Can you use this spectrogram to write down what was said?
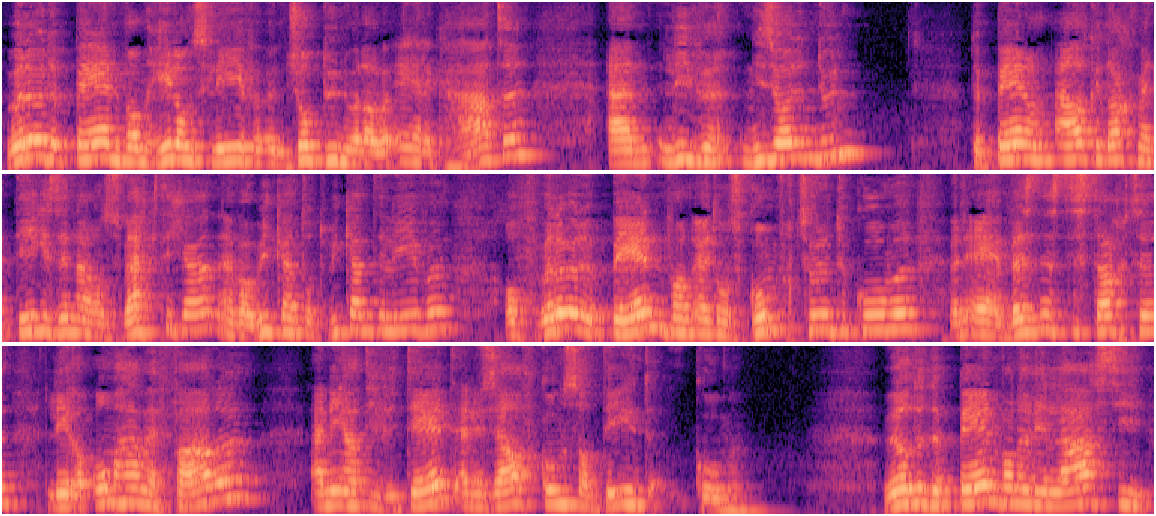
Willen we de pijn van heel ons leven een job doen wat we eigenlijk haten en liever niet zouden doen? De pijn om elke dag met tegenzin naar ons werk te gaan en van weekend tot weekend te leven? Of willen we de pijn van uit ons comfortzone te komen, een eigen business te starten, leren omgaan met falen en negativiteit en jezelf constant tegen te komen? Wilde de pijn van een relatie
